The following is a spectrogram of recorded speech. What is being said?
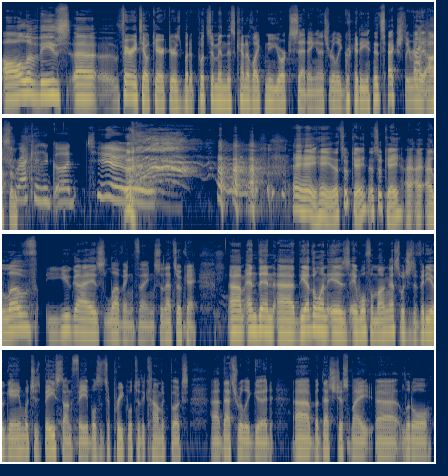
all of these uh, fairy tale characters, but it puts them in this kind of like New York setting, and it's really gritty, and it's actually really but awesome. Shrek is good too. Hey, hey, hey, that's okay. That's okay. I, I, I love you guys loving things, so that's okay. Um, and then uh, the other one is A Wolf Among Us, which is a video game, which is based on Fables. It's a prequel to the comic books. Uh, that's really good. Uh, but that's just my uh, little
